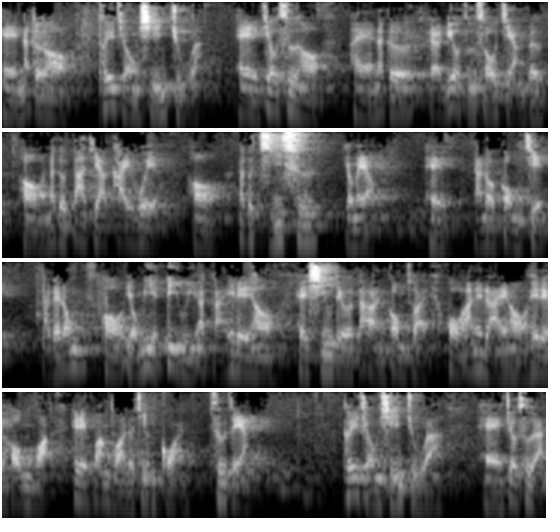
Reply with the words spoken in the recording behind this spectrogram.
哎那个哦推穷行主啊，哎就是哦哎那个呃六祖所讲的哦那个大家开会哦那个集思有没有？哎然后共建。大家拢吼用你的地位啊，改迄个吼，诶想到答案讲出来，哦，安尼来哦，迄个方法，迄个方法就真管，是不是这样？推崇行主啊，诶，就是啊，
